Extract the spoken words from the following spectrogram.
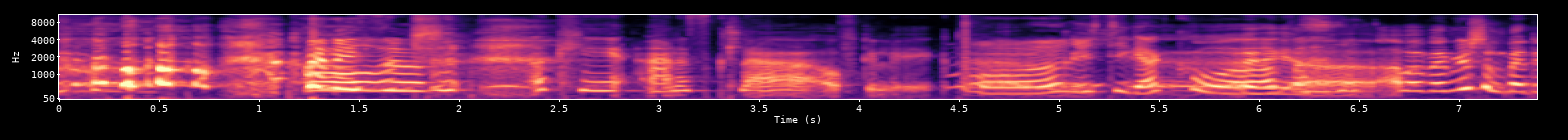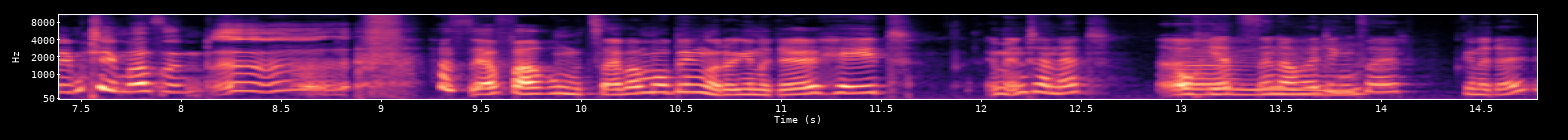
Und ich so, okay, alles klar, aufgelegt. Oh, richtiger Chor. Ja, aber wenn wir schon bei dem Thema sind, äh, hast du Erfahrung mit Cybermobbing oder generell Hate im Internet? Auch ähm, jetzt in der heutigen ähm, Zeit? Generell?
